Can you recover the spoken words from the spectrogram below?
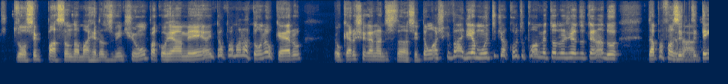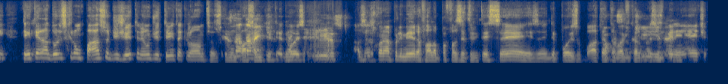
estou sempre passando da barreira dos 21 para correr a meia, então para maratona eu quero eu quero chegar na distância. Então, acho que varia muito de acordo com a metodologia do treinador. Dá para fazer. Tem, tem treinadores que não passam de jeito nenhum de 30 quilômetros, que Exatamente. não passam de 32. Isso. Às vezes, quando é a primeira, fala para fazer 36, e depois o atleta vai ficando mais né? experiente.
